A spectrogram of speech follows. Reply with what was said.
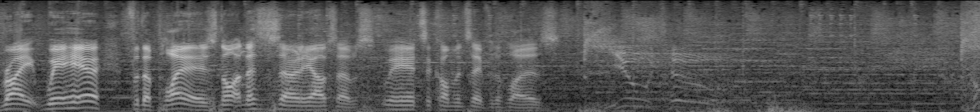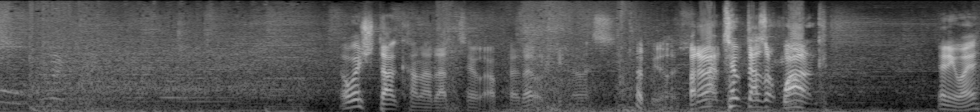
Right, we're here for the players, not necessarily ourselves. We're here to compensate for the players. I wish Duck kind of had that tilt up there. That would be nice. That'd be nice. But that tilt doesn't work. Anyway,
